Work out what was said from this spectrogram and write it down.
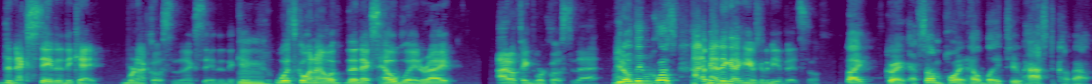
the next State of Decay? We're not close to the next State of Decay. Mm. What's going on with the next Hellblade? Right? I don't think we're close to that. You don't think we're close? I, I think that game's going to be a bit still. Like, Greg, at some point, Hellblade 2 has to come out.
